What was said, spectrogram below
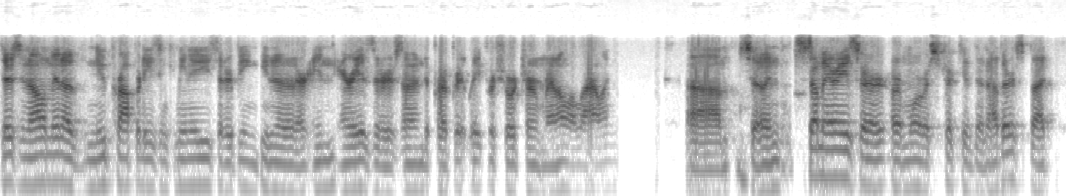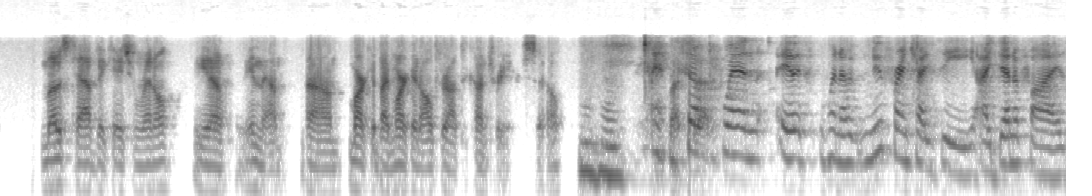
there's an element of new properties and communities that are being you know that are in areas that are zoned appropriately for short-term rental, allowing. Um, so in some areas are, are more restrictive than others, but most have vacation rental, you know, in them, um, market by market all throughout the country. So, mm-hmm. but, so uh, when if when a new franchisee identifies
